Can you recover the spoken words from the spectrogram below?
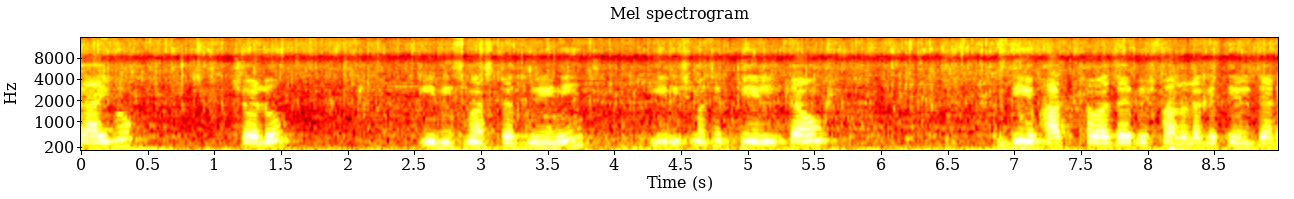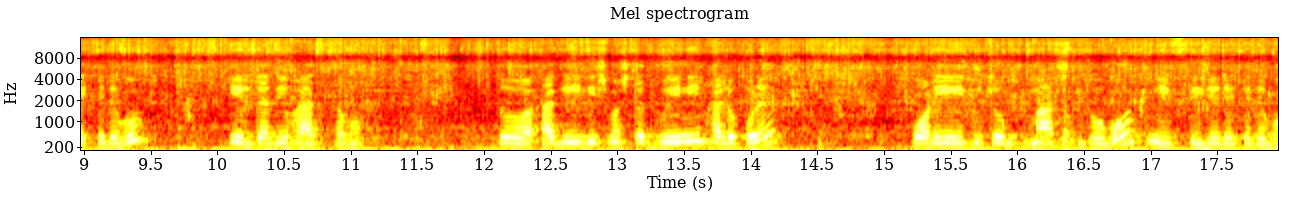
যাই হোক চলো, ইলিশ মাছটা ধুয়ে নিই। ইলিশ মাছের তেলটাও দিয়ে ভাত খাওয়া যায়, বেশ ভালো লাগে তেলটা রেখে দেবো। তেলটা দিয়ে ভাত খাব। তো আগে ইলিশ মাছটা ধুয়ে নিই ভালো করে। পরে এই দুটো মাছ ধোবো, নিয়ে ফ্রিজে রেখে দেবো।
